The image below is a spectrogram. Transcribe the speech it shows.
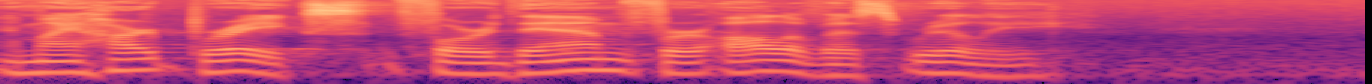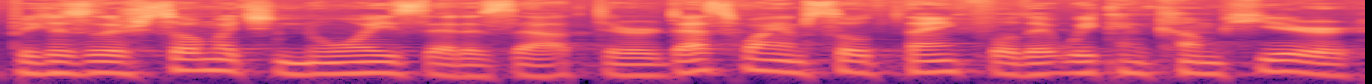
and my heart breaks for them, for all of us, really, because there's so much noise that is out there. That's why I'm so thankful that we can come here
